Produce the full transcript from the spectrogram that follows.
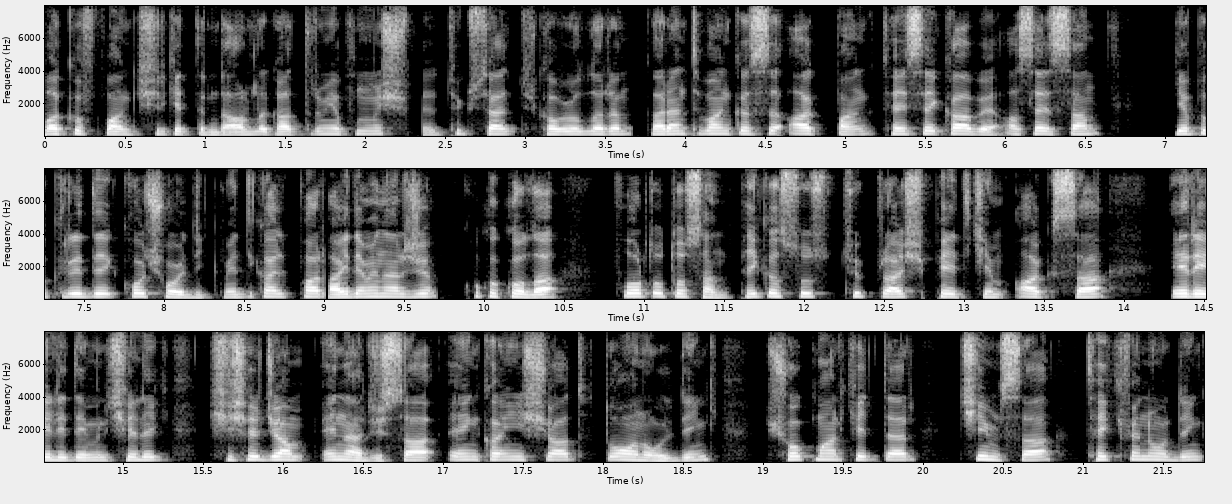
Vakıfbank şirketlerinde ağırlık arttırım yapılmış. E, Türksel, Türk Hava Yolları, Garanti Bankası, Akbank, TSKB, Aselsan, Yapı Kredi, Koç Holding, Medical Park, Aydem Enerji, Coca-Cola, Ford Otosan, Pegasus, Tüpraş, Petkim, Aksa, Ereğli Demir Çelik, Şişe Cam, Enerjisa, Enka İnşaat, Doğan Holding, Şok Marketler, Çimsa, Tekfen Holding,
